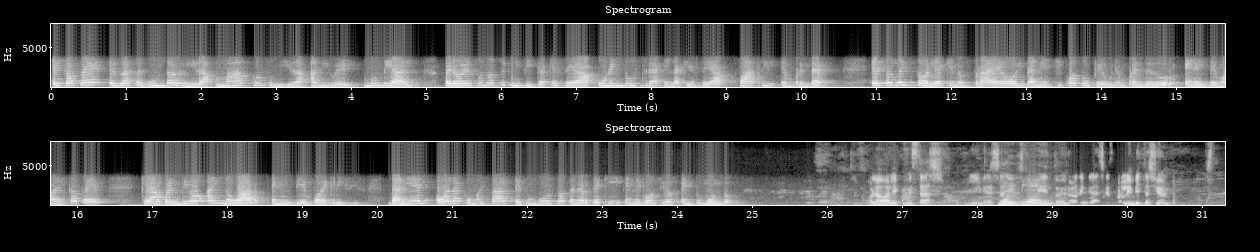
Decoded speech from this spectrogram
El café es la segunda bebida más consumida a nivel mundial, pero eso no significa que sea una industria en la que sea fácil emprender. Esta es la historia que nos trae hoy Daniel Chicoazuque, un emprendedor en el tema del café que aprendió a innovar en un tiempo de crisis. Daniel, hola, ¿cómo estás? Es un gusto tenerte aquí en Negocios en tu Mundo. Hola, Vale, ¿cómo estás? Bien, gracias Muy a Dios. Bien. Todo bien, todo en orden. Gracias por la invitación.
